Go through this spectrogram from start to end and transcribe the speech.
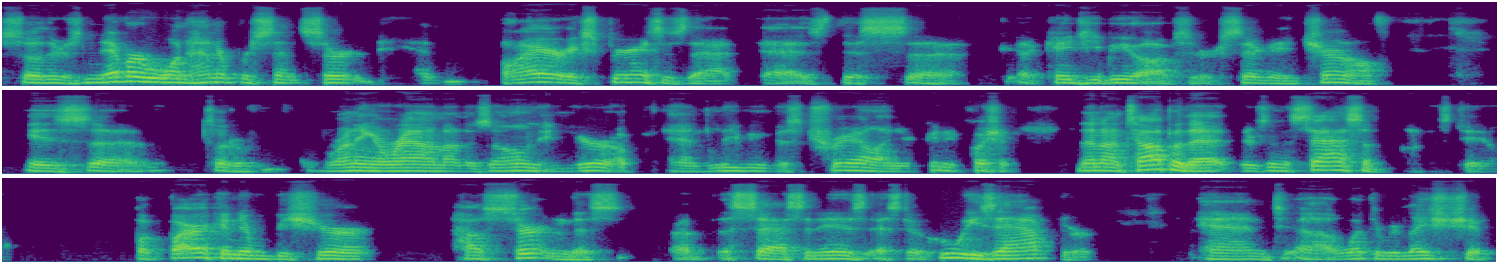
So there's never 100% certainty, and Baier experiences that as this uh, KGB officer Sergei Chernov is uh, sort of running around on his own in Europe and leaving this trail, and you're going to question. Then on top of that, there's an assassin on his tail, but Baier can never be sure how certain this uh, assassin is as to who he's after and uh, what the relationship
